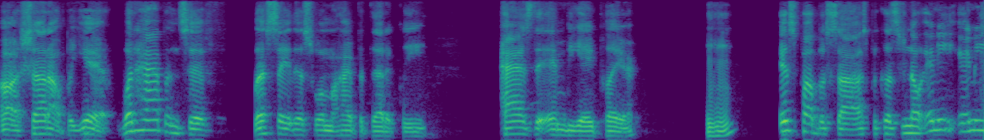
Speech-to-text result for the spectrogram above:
Uh, shout out. But yeah, what happens if, let's say, this woman hypothetically has the NBA player? Mhm. It's publicized because you know any any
